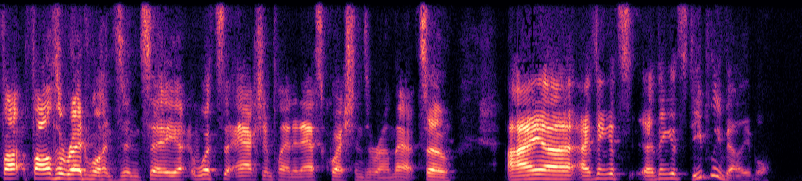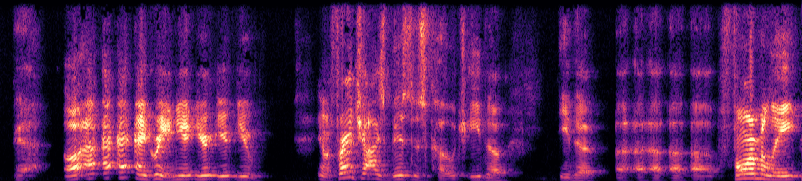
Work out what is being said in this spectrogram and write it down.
fo- follow the red ones and say what's the action plan and ask questions around that. So i uh, i think it's i think it's deeply valuable. Yeah. Oh, I, I, I agree. And you you you you know franchise business coach either either uh, uh, uh, uh, formally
